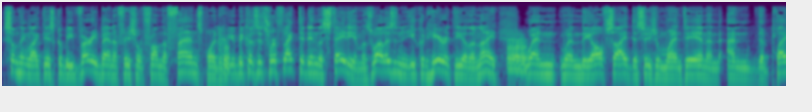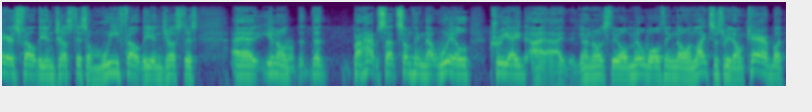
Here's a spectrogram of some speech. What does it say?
something like this could be very beneficial from the fans' point of view because it's reflected in the stadium as well, isn't it? You could hear it the other night mm. when, when the offside decision went in and, and the players felt the injustice and we felt the injustice uh, you know, mm-hmm. that perhaps that's something that will create. I, I, I, know it's the old Millwall thing. No one likes us. We don't care. But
